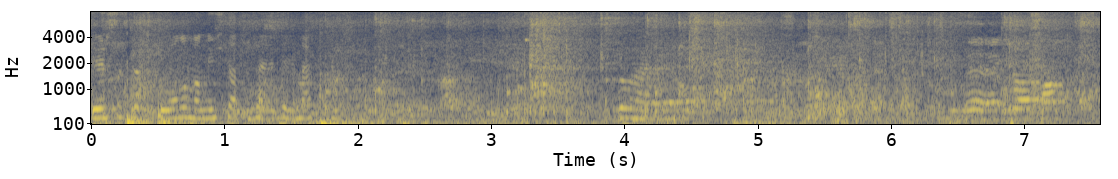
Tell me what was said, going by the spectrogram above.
Eerst is dat gewonnen, maar nu staat de vijf tegen achter. Punt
